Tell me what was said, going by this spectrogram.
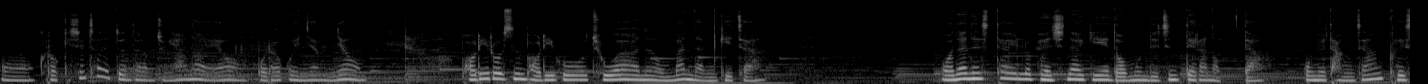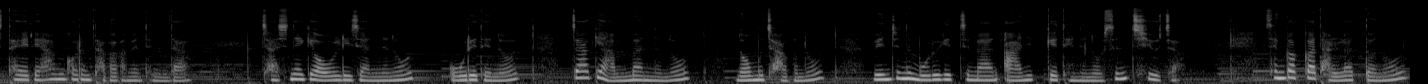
어, 그렇게 실천했던 사람 중에 하나예요. 뭐라고 했냐면요. 버릴 옷은 버리고 좋아하는 옷만 남기자. 원하는 스타일로 변신하기에 너무 늦은 때란 없다. 오늘 당장 그 스타일에 한 걸음 다가가면 된다. 자신에게 어울리지 않는 옷, 오래된 옷, 짝이 안 맞는 옷, 너무 작은 옷, 왠지는 모르겠지만 안 입게 되는 옷은 치우자. 생각과 달랐던 옷,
